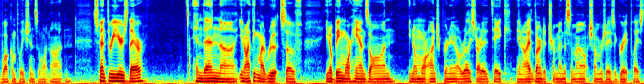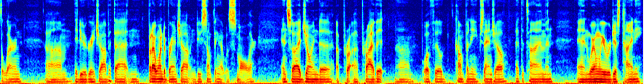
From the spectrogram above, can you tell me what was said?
well completions and whatnot. And spent three years there. And then, uh, you know, I think my roots of, you know, being more hands on, you know, more entrepreneurial really started to take, you know, I learned a tremendous amount. Schlumberger is a great place to learn. Um, they do a great job at that. And, but I wanted to branch out and do something that was smaller. And so I joined a, a, pri- a private um, oil field company, Sanjel, at the time, and and when we were just tiny,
